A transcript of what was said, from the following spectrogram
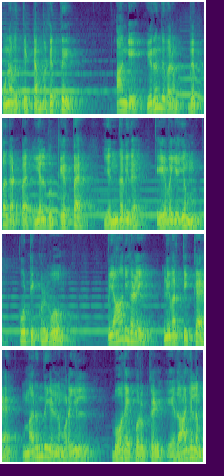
உணவு திட்டம் வகுத்து அங்கே இருந்து வரும் வெப்பதட்ப இயல்புக்கேற்ப எந்தவித தேவையையும் கூட்டிக் கொள்வோம் வியாதிகளை நிவர்த்திக்க மருந்து என்னும் முறையில் போதைப் பொருட்கள் ஏதாகிலும்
